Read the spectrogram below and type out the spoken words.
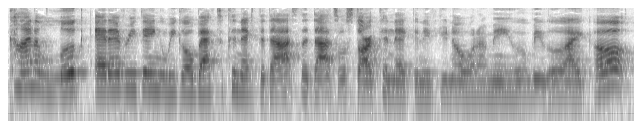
kind of look at everything and we go back to connect the dots, the dots will start connecting, if you know what I mean. We'll be like, oh,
